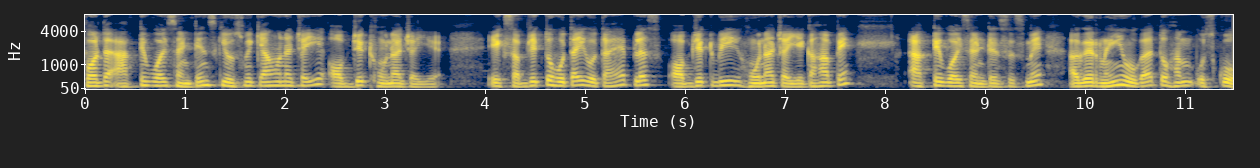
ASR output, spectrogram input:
for the active voice sentence कि उसमें क्या होना चाहिए ऑब्जेक्ट होना चाहिए एक सब्जेक्ट तो होता ही होता है प्लस ऑब्जेक्ट भी होना चाहिए कहाँ पे एक्टिव वॉइस सेंटेंसेस में अगर नहीं होगा तो हम उसको,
